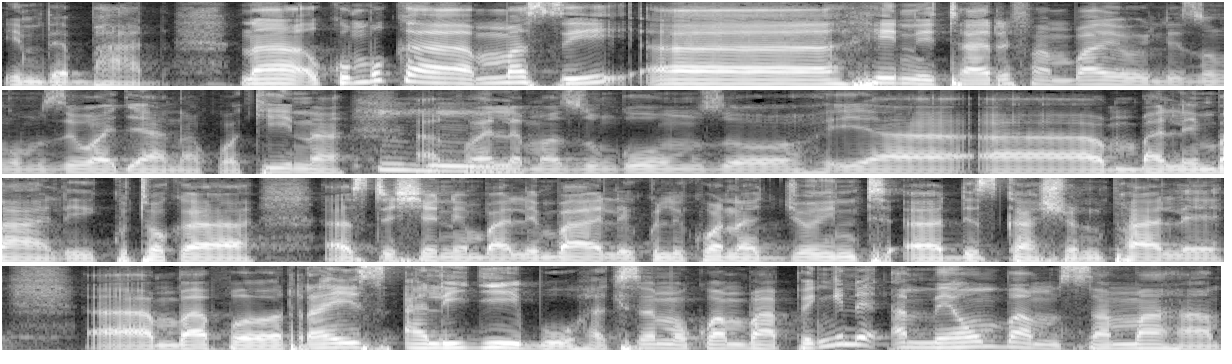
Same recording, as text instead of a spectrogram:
in the bud. Na kumbuka Masi, uh, hii ni taarifa ambayo ilizungumziwa jana kwa kina mm-hmm. kwa yale mazungumzo ya uh, mbalimbali kutoka uh, stesheni mbalimbali. Kulikuwa na joint uh, discussion pale uh, rais alijibu akisema kwamba pengine ameomba msamaha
